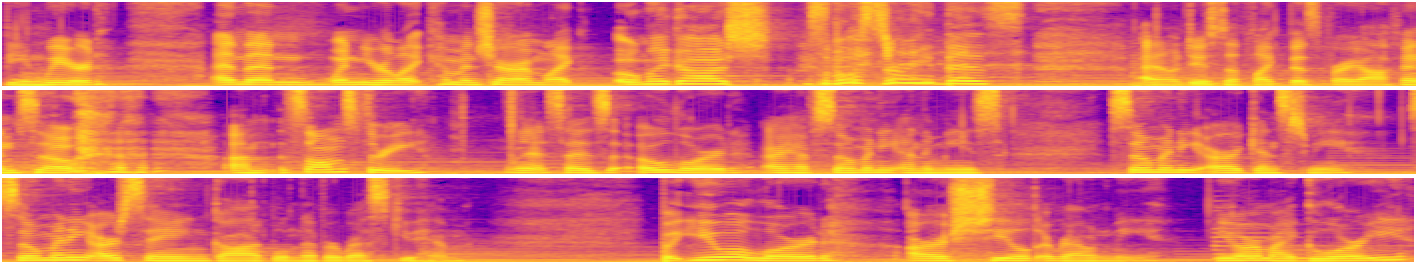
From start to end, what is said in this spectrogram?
being weird. And then when you're like, Come and share, I'm like, Oh my gosh, I'm supposed to read this. I don't do stuff like this very often. So, um, Psalms 3, and it says, Oh Lord, I have so many enemies. So many are against me. So many are saying God will never rescue him. But you, O Lord, are a shield around me. You are my glory,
